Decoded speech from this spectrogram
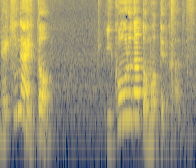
できないとイコールだと思ってるからです。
